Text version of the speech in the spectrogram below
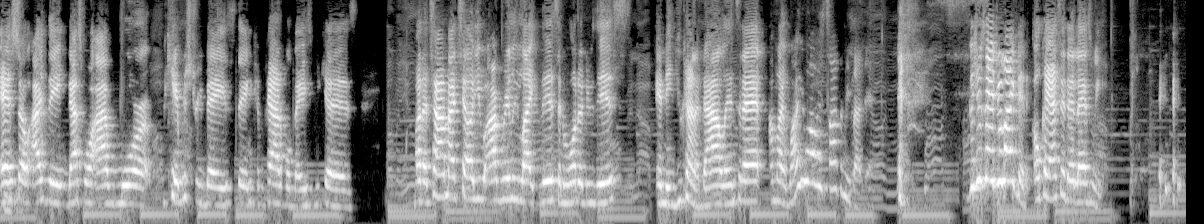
And so I think that's why I'm more chemistry based than compatible based because by the time I tell you I really like this and want to do this, and then you kind of dial into that, I'm like, why are you always talking to me about that? Because you said you liked it. Okay, I said that last week.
